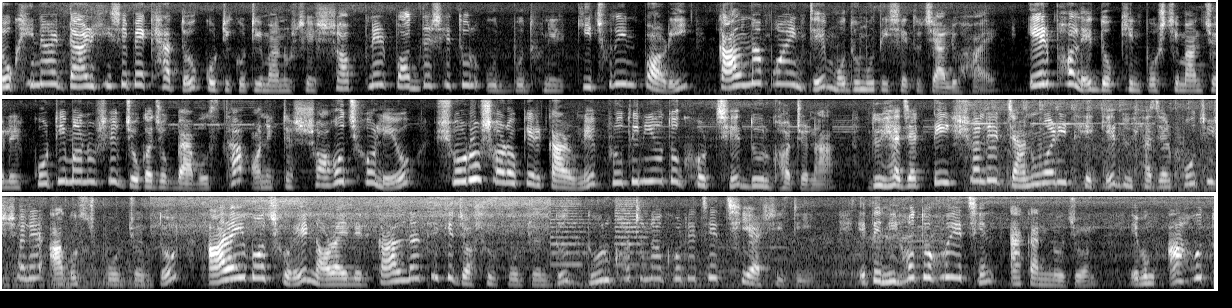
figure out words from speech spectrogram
দক্ষিণার দ্বার হিসেবে খ্যাত কোটি কোটি মানুষের স্বপ্নের পদ্মা সেতুর উদ্বোধনের কিছুদিন পরই কালনা পয়েন্টে মধুমতি সেতু চালু হয়। এর ফলে দক্ষিণ পশ্চিমাঞ্চলের কোটি মানুষের যোগাযোগ ব্যবস্থা অনেকটা সহজ হলেও সরু সড়কের কারণে প্রতিনিয়ত ঘটছে দুর্ঘটনা। দুই হাজার তেইশ সালের জানুয়ারি থেকে দুই হাজার পঁচিশ সালের আগস্ট পর্যন্ত আড়াই বছরে নড়াইলের কালনা থেকে যশোর পর্যন্ত দুর্ঘটনা ঘটেছে ছিয়াশিটি। এতে নিহত হয়েছেন একান্ন জন এবং আহত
